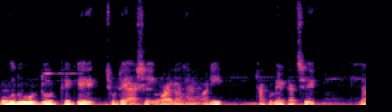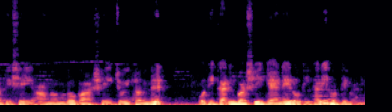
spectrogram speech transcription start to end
বহু দূর দূর থেকে ছুটে আসে পয়লা জানুয়ারি ঠাকুরের কাছে, যাতে সেই আনন্দ বা সেই চৈতন্যের অধিকারী বা সেই জ্ঞানের অধিকারী হতে পারে।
